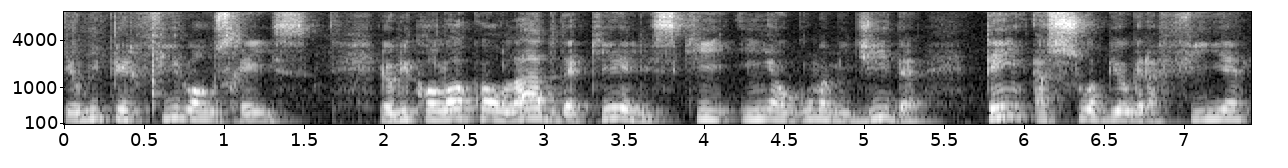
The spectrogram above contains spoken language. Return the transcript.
eu me perfilo aos reis. Eu me coloco ao lado daqueles que, em alguma medida, têm a sua biografia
